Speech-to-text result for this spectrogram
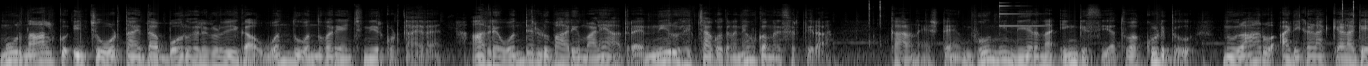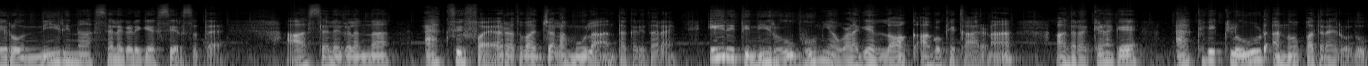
ಮೂರ್ನಾಲ್ಕು ಇಂಚು ಓಡ್ತಾ ಇದ್ದ ಬೋರ್ವೆಲ್ಗಳು ಈಗ ಒಂದು, ಒಂದೂವರೆ ಇಂಚು ನೀರು ಕೊಡ್ತಾ ಇವೆ ಆದರೆ ಒಂದೆರಡು ಬಾರಿ ಮಳೆ ಆದರೆ ನೀರು ಹೆಚ್ಚಾಗೋದನ್ನು ನೀವು ಗಮನಿಸಿರ್ತೀರಾ? ಕಾರಣ ಎಷ್ಟೇ? ಭೂಮಿ ನೀರನ್ನು ಇಂಗಿಸಿ ಅಥವಾ ಕುಡಿದು ನೂರಾರು ಅಡಿಗಳ ಕೆಳಗೆ ಇರೋ ನೀರಿನ ಸೆಲೆಗಳಿಗೆ ಸೇರಿಸುತ್ತೆ. ಆ ಸೆಲೆಗಳನ್ನು ಆಕ್ವಿಫೈರ್ ಅಥವಾ ಜಲಮೂಲ ಅಂತ ಕರೀತಾರೆ. ಈ ರೀತಿ ನೀರು ಭೂಮಿಯ ಒಳಗೆ ಲಾಕ್ ಆಗೋಕೆ ಕಾರಣ ಅದರ ಕೆಳಗೆ ಆಕ್ವಿಕ್ಲೂಡ್ ಅನ್ನೋ ಪದರ ಇರೋದು.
